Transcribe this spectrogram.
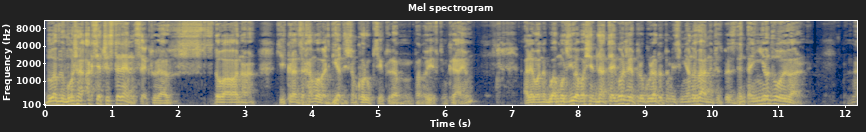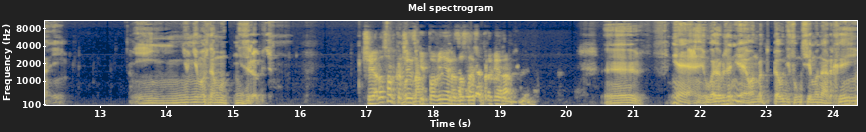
była Włoszech akcja Czyste Ręce, która zdołała na kilka lat zahamować gigantyczną korupcję, która panuje w tym kraju ale ona była możliwa właśnie dlatego, że prokurator tam jest mianowany przez prezydenta i nieodwoływalny. No i, i nie, nie można mu nic zrobić. Czy Jarosław Kaczyński Mam... powinien zostać premierem? Yy, nie, uważam, że nie. On ma pełni funkcję monarchy i,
